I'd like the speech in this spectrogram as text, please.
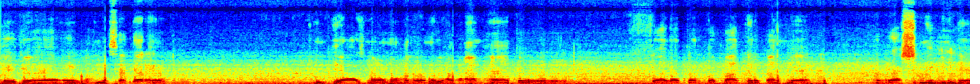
جو ہے ایوان صدر ہے، کیونکہ آج نو محرم الحرام ہے تو زیادہ تر دفاتر بند ہے رش نہیں ہے۔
